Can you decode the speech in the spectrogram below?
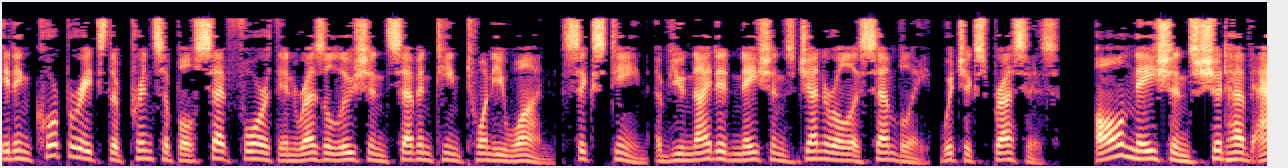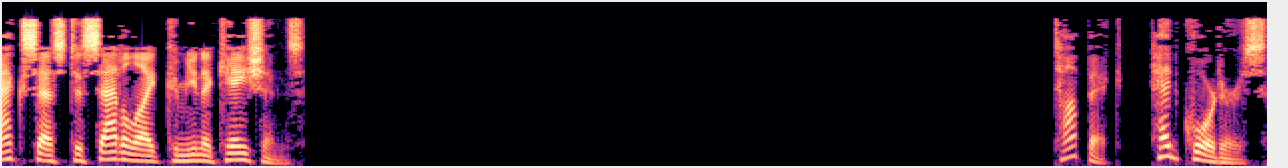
It incorporates the principle set forth in Resolution 1721-16 of United Nations General Assembly, which expresses, "...all nations should have access to satellite communications." Headquarters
